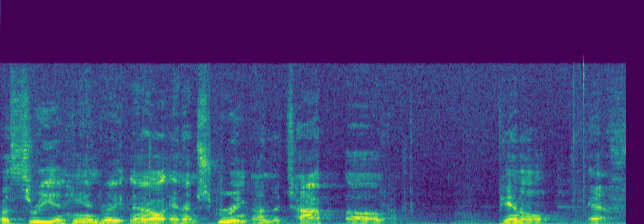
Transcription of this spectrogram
a three in hand right now and I'm screwing on the top of panel F.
